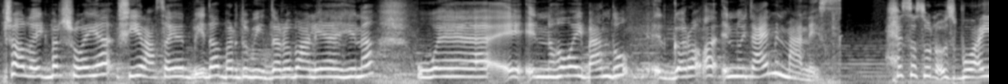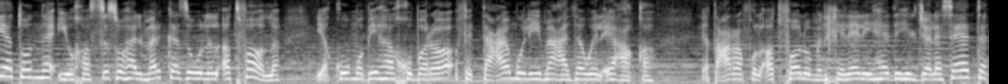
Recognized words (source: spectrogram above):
إن شاء الله يكبر شوية. في العصاية البيضاء برضو بيتدربوا عليها هنا وإن هو يبقى عنده الجراءة إنه يتعامل مع الناس حصص أسبوعية يخصصها المركز للأطفال. يقوم بها خبراء في التعامل مع ذوي الإعاقة. يتعرف الأطفال من خلال هذه الجلسات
